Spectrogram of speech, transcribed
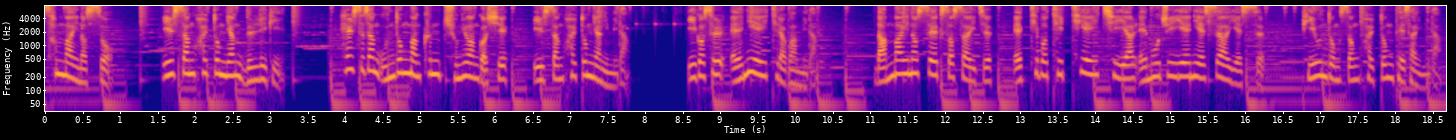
3-5. 일상 활동량 늘리기. 헬스장 운동만큼 중요한 것이 일상 활동량입니다. 이것을 NEAT라고 합니다. 남마이너스 엑서사이즈 액티버티 THER MOGENESIS 비운동성 활동 대사입니다.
